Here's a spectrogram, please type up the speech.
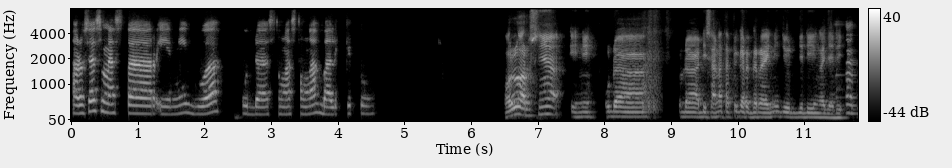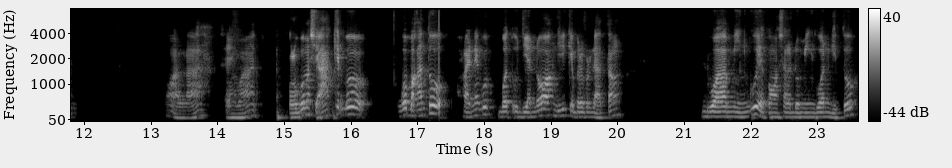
Harusnya semester ini gue udah setengah-setengah balik gitu. Oh lu harusnya ini udah udah di sana tapi gara-gara ini jadi nggak jadi. Mm. Walah, sayang banget. Kalau gue masih akhir gue gue bahkan tuh lainnya gue buat ujian doang. Jadi kayak bener-bener datang dua minggu ya kalau nggak salah dua mingguan gitu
